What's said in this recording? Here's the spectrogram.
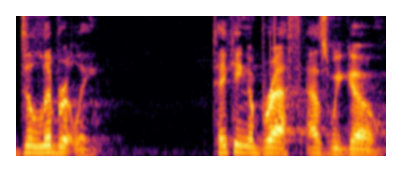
deliberately, taking a breath as we go,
